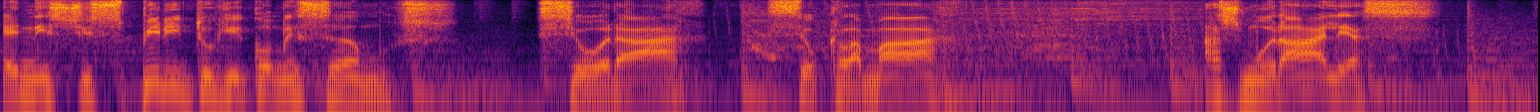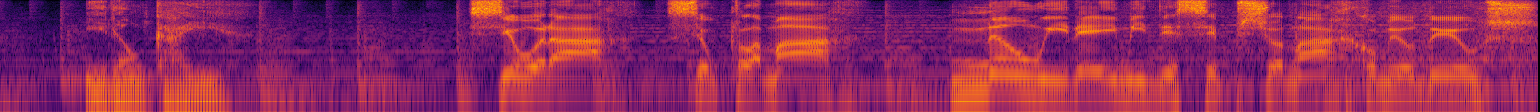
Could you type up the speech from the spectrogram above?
é neste espírito que começamos. Se orar, se eu clamar, as muralhas irão cair. Se eu orar, se clamar, não irei me decepcionar com meu Deus,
